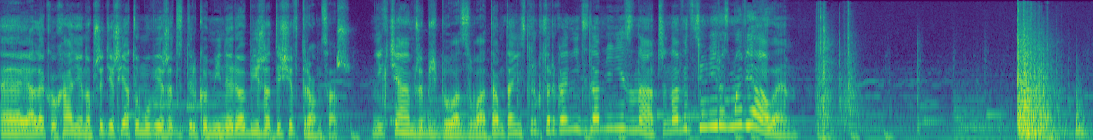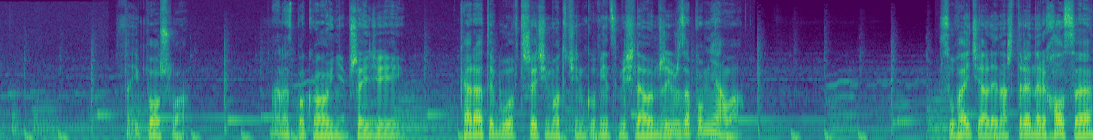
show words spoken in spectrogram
Ej, ale kochanie, no przecież ja tu mówię, że ty tylko miny robisz, a ty się wtrącasz. Nie chciałem, żebyś była zła, tamta instruktorka nic dla mnie nie znaczy, nawet z nią nie rozmawiałem. No i poszła. No ale spokojnie, przejdzie jej. Karate było w trzecim odcinku, więc myślałem, że już zapomniała. Słuchajcie, ale nasz trener Jose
